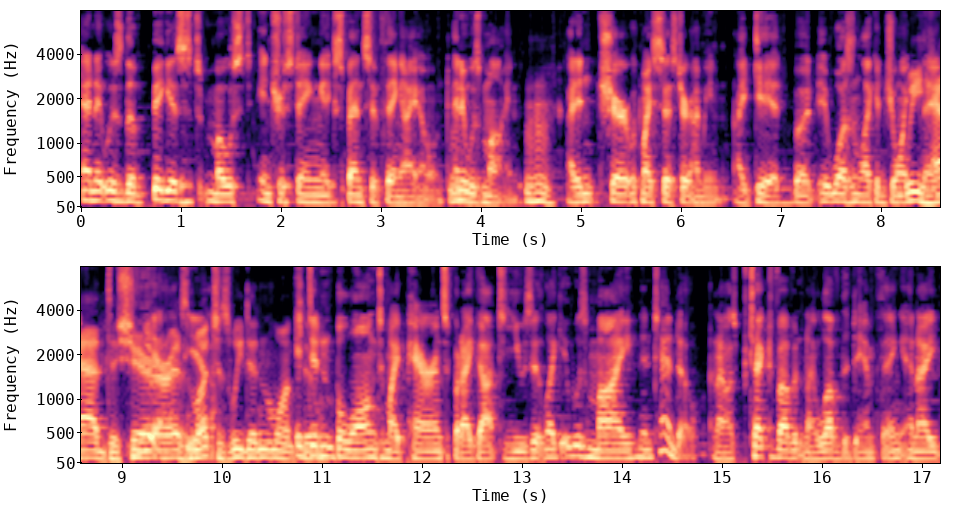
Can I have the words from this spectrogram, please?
and it was the biggest, most interesting, expensive thing I owned, and it mm-hmm. was mine. Mm-hmm. I didn't share it with my sister. I mean, I did, but it wasn't like a joint. We thing. had to share Yeah, as yeah. much as we didn't want to. It didn't belong to my parents, but I got to use it like it was my Nintendo, and I was protective of it, and I loved the damn thing. And I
